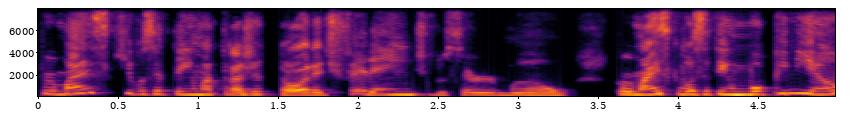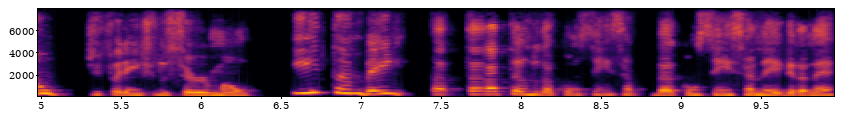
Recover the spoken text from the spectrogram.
por mais que você tenha uma trajetória diferente do seu irmão, por mais que você tenha uma opinião diferente do seu irmão, e também tá tratando da consciência da consciência negra, né?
